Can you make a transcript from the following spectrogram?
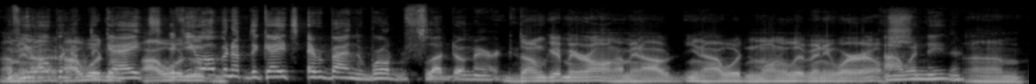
I If mean, you open I, up the gates, I if you open up the gates, everybody in the world would flood to America. Don't get me wrong. I mean, I would. You know, I wouldn't want to live anywhere else. I wouldn't either. Um,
